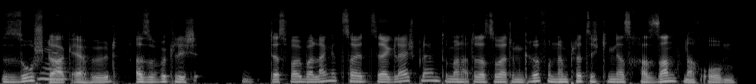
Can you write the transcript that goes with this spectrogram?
so stark ja. erhöht. Also wirklich, das war über lange Zeit sehr gleichbleibend und man hatte das so weit im Griff und dann plötzlich ging das rasant nach oben.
